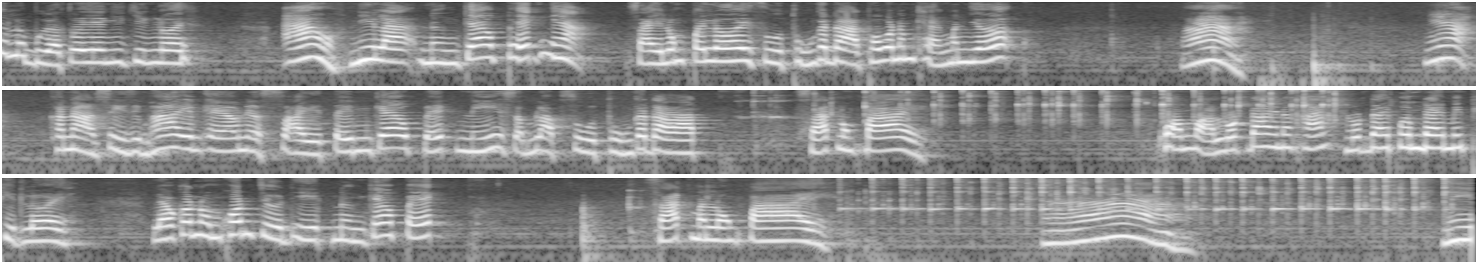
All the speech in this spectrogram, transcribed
ฉันระเบื่อตัวเองจริงๆเลยอ้าวนี่ละหนึ่งแก้วเป๊กเนี่ย ใส่ลงไปเลย สูตรถุงกระดาษเพราะว่าน้ำแข็งมันเยอะอ่า ขนาด 45 ml เนี่ยใส่เต็มแก้วเป๊กนี้สำหรับสูตรถุงกระดาษ ซัดลงไป ความหวานลดได้นะคะ ลดได้เพิ่มได้ไม่ผิดเลย แล้วก็นมข้นจืดอีก 1 แก้วเป๊ก ซัดมันลงไปอ่านี่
